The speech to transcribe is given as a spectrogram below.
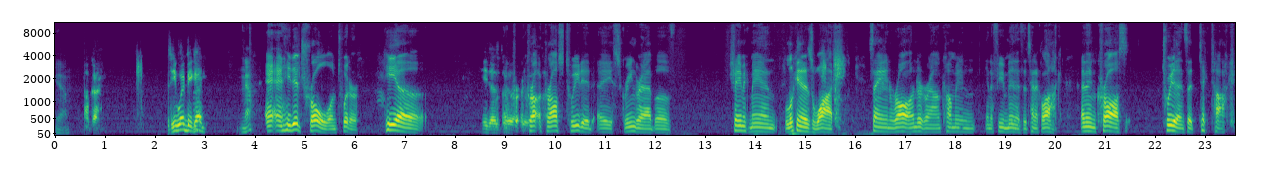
Yeah. Okay. He would be good. Yeah. And, and, he did troll on Twitter. He uh. He does do uh, Kross tweeted a screen grab of Shane McMahon looking at his watch, saying Raw Underground coming in a few minutes at ten o'clock, and then Kross tweeted that and said TikTok,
